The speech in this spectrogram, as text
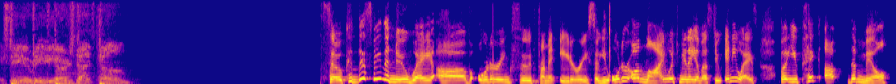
MidSouthExteriors.com. So, could this be the new way of ordering food from an eatery? So, you order online, which many of us do anyways, but you pick up the meal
